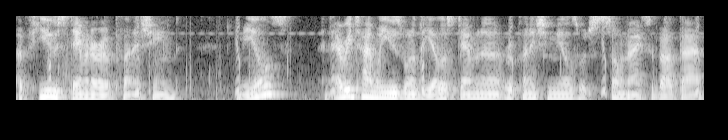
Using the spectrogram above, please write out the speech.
a few stamina replenishing meals. And every time we use one of the yellow stamina replenishing meals, which is so nice about that,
